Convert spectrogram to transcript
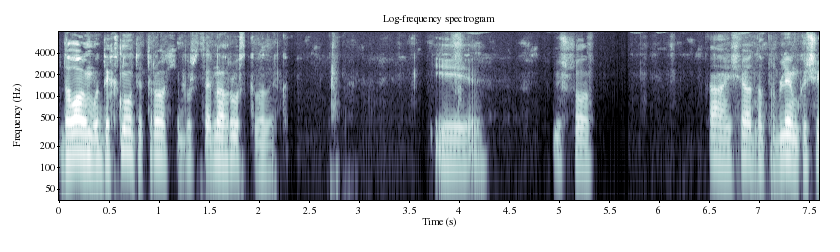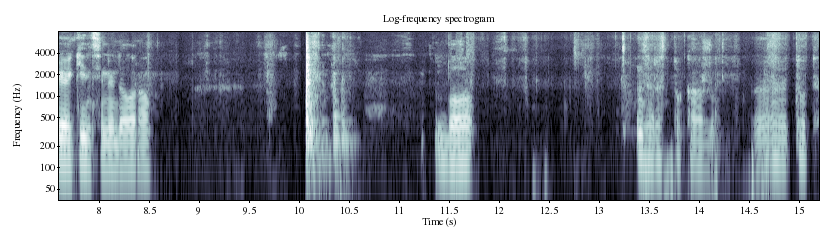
давав йому дихнути трохи, бо ж це нагрузка велика. І, і що? А, ще одна проблемка, що я кінці не доорав. Бо зараз покажу. Е, Тут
